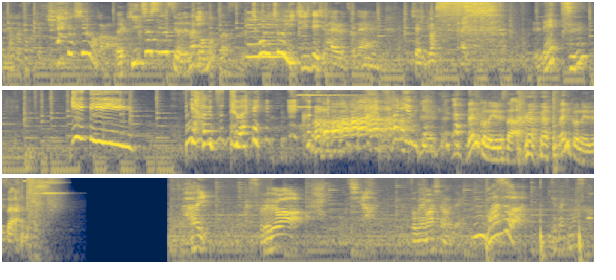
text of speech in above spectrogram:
なんか多分緊張してるのかな？緊張してるっすよね。なんか思ったんす。ちょいちょい一時停止入るんですよね、じゃあいきます、レッツ？イーティーいや映ってない何このゆるさ。何このゆるさ。はい。それではこちら整えましたので、まずはいただきます。か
